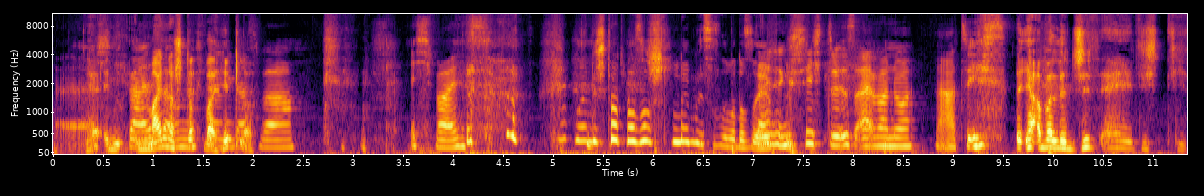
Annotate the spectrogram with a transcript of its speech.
äh, ja, in, in, meiner Stadt war Hitler. War. Ich weiß. Meine Stadt war so schlimm, ist es aber das Deine heftig. Geschichte ist einfach nur Nazis. Ja, aber legit, ey. Die, die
